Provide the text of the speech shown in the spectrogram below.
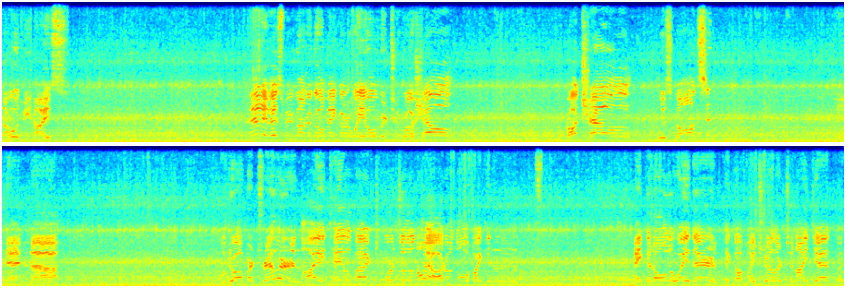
That would be nice. Anyways, we're gonna go make our way over to Rochelle, Rochelle, Wisconsin, and then uh, drop our trailer and hightail back towards Illinois. I don't know if I can make it all the way there and pick up my trailer tonight yet, but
